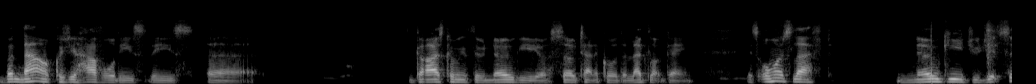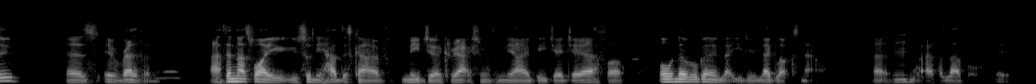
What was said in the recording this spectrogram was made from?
but now, because you have all these these uh, guys coming through nogi or so technical with the leg lock game, it's almost left nogi jiu-jitsu as irrelevant. I think that's why you, you suddenly had this kind of knee-jerk reaction from the IBJJF of, oh no, we're going to let you do leg locks now at mm-hmm. whatever level it,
